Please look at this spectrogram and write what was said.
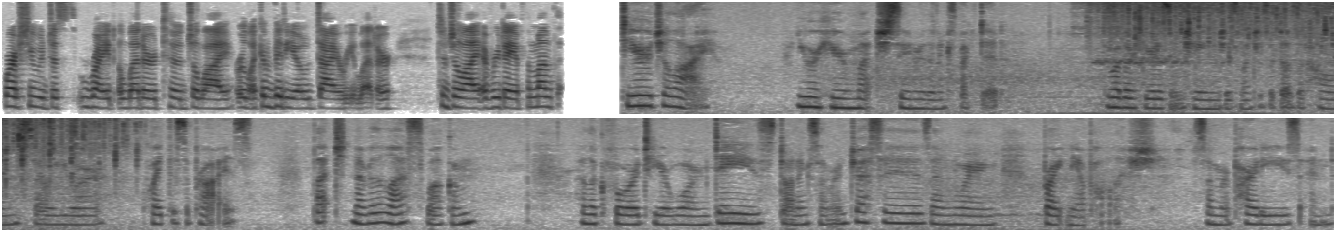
where she would just write a letter to July or like a video diary letter to July every day of the month. Dear July, you are here much sooner than expected. The weather here doesn't change as much as it does at home, so you are quite the surprise. But nevertheless, welcome. I look forward to your warm days, donning summer dresses, and wearing bright nail polish. Summer parties and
